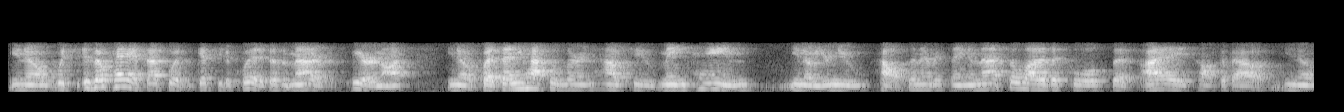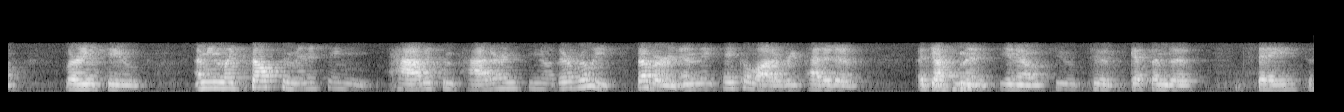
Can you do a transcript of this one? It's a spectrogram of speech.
You know, which is okay if that's what gets you to quit. It doesn't matter if it's fear or not. You know, but then you have to learn how to maintain you know your new health and everything and that's a lot of the tools that i talk about you know learning to i mean like self diminishing habits and patterns you know they're really stubborn and they take a lot of repetitive adjustments mm-hmm. you know to to get them to stay to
